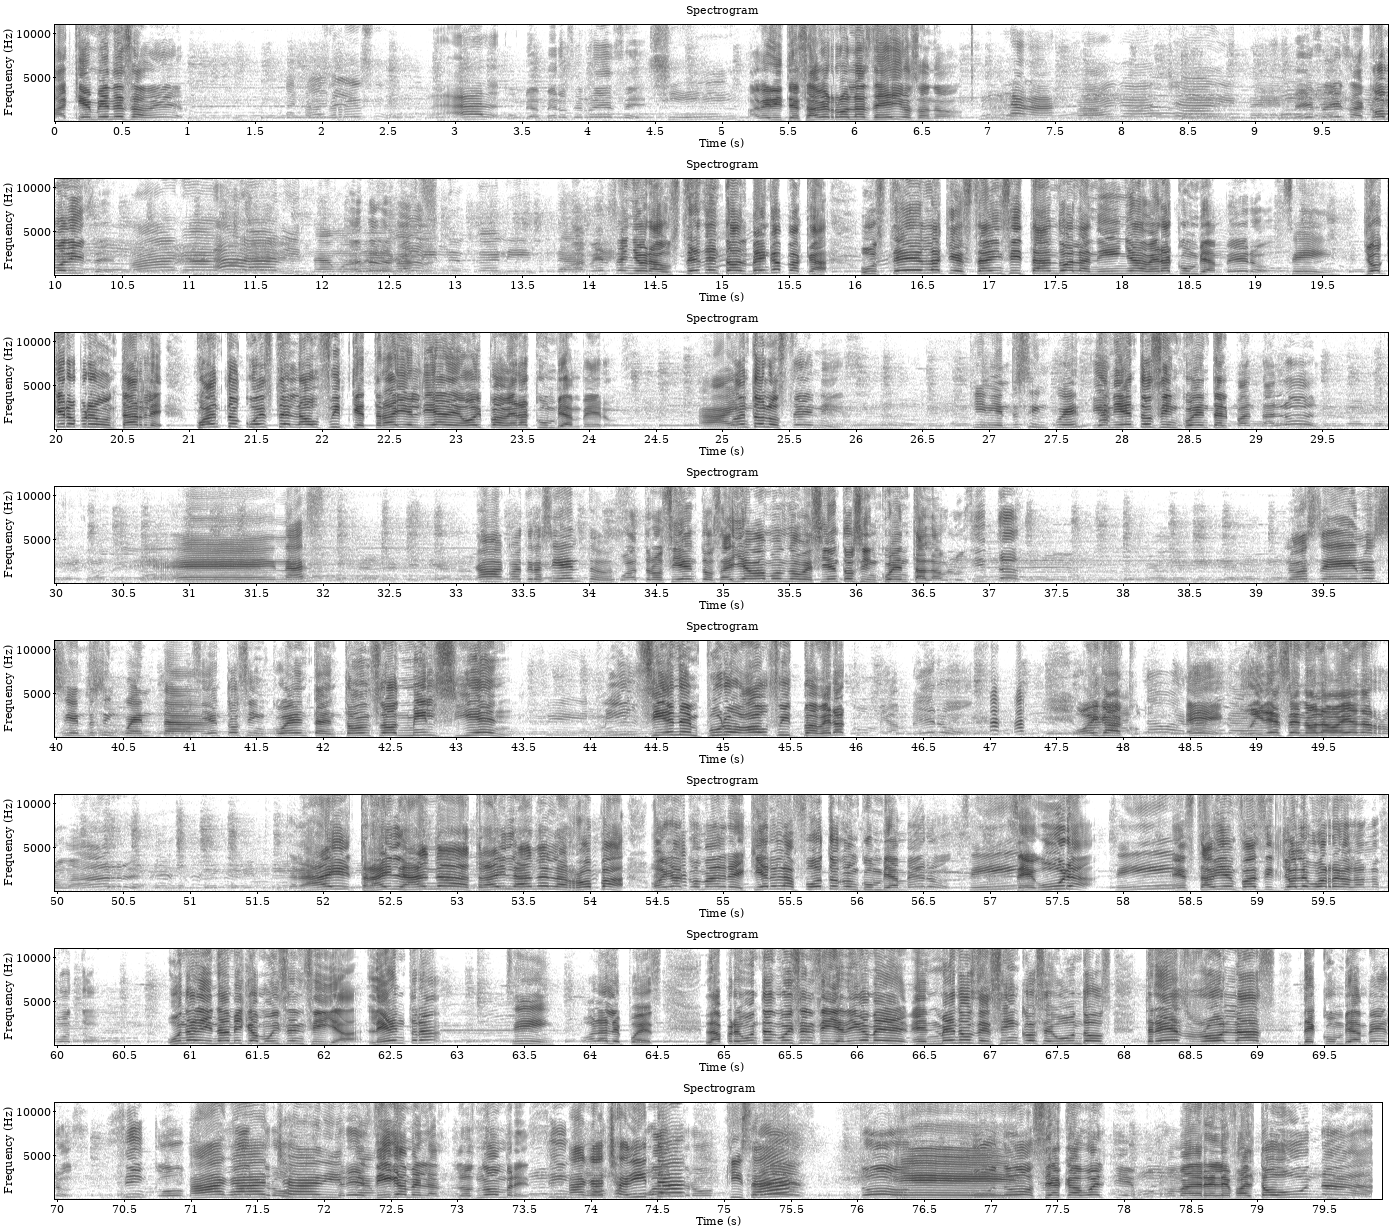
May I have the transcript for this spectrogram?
¿A quién vienes a ver? Al- Cumbiamberos RS. sí. A ver, ¿y te sabes rolas de ellos o no? Nah. Esa, esa, ¿cómo dice? A ver, señora, usted entonces, venga para acá. Usted es la que está incitando a la niña a ver a Cumbiamberos. Sí. Yo quiero preguntarle, ¿cuánto cuesta el outfit que trae el día de hoy para ver a Cumbiamberos? Ay, ¿Cuánto los tenis? 550. 550 el pantalón. Ah, 400. 400, ahí llevamos 950. La blusita, No sé, unos 150. 150, entonces son 1100. 1100 en puro outfit para ver a Cumbiamberos. Oiga, eh, cuídese, no la vayan a robar. Trae, trae lana, trae lana en la ropa. Oiga, comadre, ¿quiere la foto con Cumbiamberos? Sí. ¿Segura? Sí. Está bien fácil, yo le voy a regalar la foto. Una dinámica muy sencilla. ¿Le entra? Sí. Órale pues. La pregunta es muy sencilla. Dígame en menos de 5 segundos tres rolas de cumbiamberos. 5, Agachadita. 3. Dígame las- los nombres. Cinco, Agachadita, cuatro, quizá, tres, dos, eh, uno. Se acabó el tiempo, comadre. Le faltó una.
